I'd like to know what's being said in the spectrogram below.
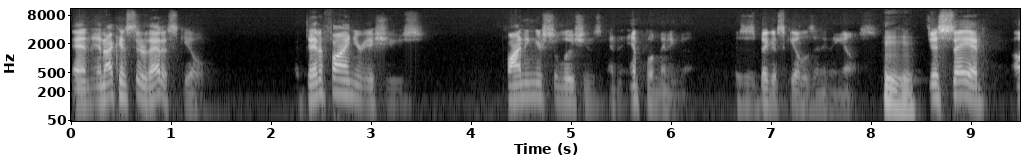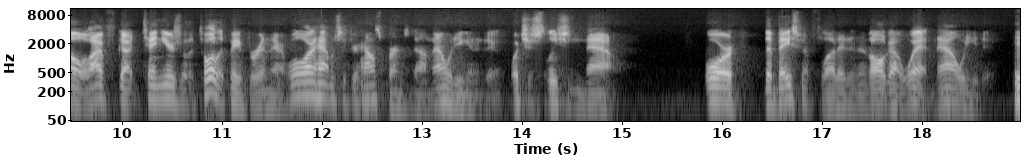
And and I consider that a skill. Identifying your issues, finding your solutions, and implementing them is as big a skill as anything else hmm just saying, oh, well, I've got 10 years worth of toilet paper in there. Well, what happens if your house burns down? Now what are you going to do? What's your solution now? Or the basement flooded and it all got wet. Now what do you do? hmm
